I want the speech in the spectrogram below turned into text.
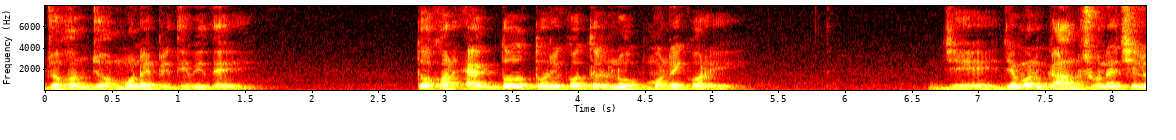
যখন জন্ম নেয় পৃথিবীতে, তখন একদল তরিকতের লোক মনে করে যে যেমন গান শুনেছিল,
